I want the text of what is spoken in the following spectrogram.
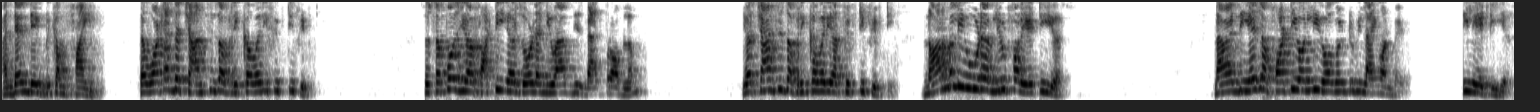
and then they become fine. The, what are the chances of recovery? 50-50. So suppose you are 40 years old and you have this back problem, your chances of recovery are 50-50. Normally you would have lived for 80 years. Now at the age of 40 only you are going to be lying on bed till 80 years.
